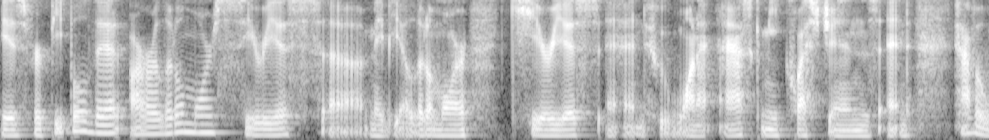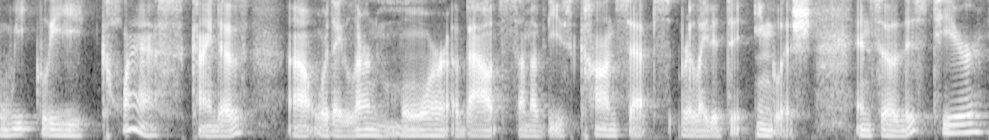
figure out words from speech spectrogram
is for people that are a little more serious, uh, maybe a little more curious, and who want to ask me questions and have a weekly class kind of. Uh, where they learn more about some of these concepts related to English. And so this tier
